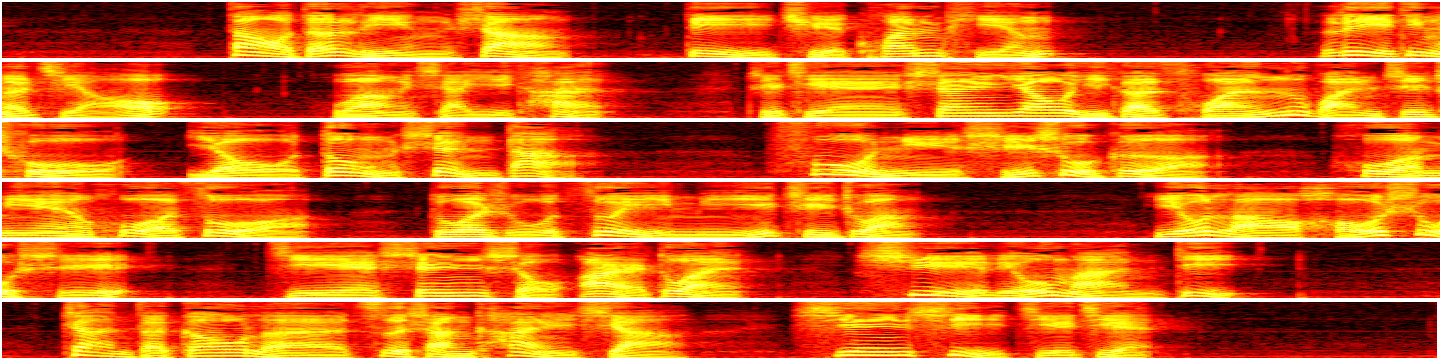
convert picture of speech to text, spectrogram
到得岭上，地却宽平，立定了脚。往下一看，只见山腰一个攒丸之处有洞甚大，妇女十数个，或眠或坐，多如醉迷之状。有老猴数十，皆身手二段，血流满地。站得高了，自上看下，纤细皆见。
